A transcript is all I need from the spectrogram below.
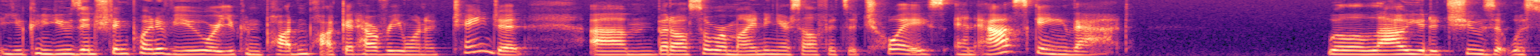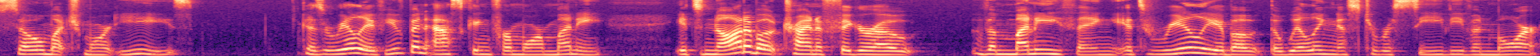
you can use interesting point of view or you can POD and POCKET however you want to change it. Um, but also reminding yourself it's a choice and asking that will allow you to choose it with so much more ease. Because really if you've been asking for more money it's not about trying to figure out the money thing. It's really about the willingness to receive even more.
